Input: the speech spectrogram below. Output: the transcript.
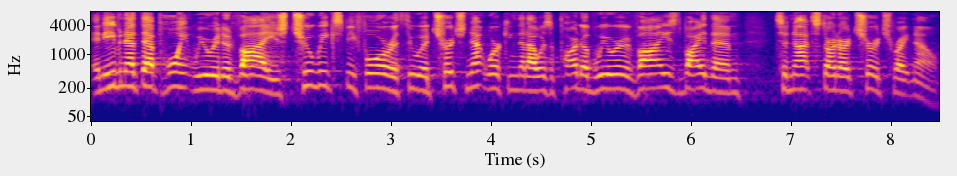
And even at that point, we were advised two weeks before through a church networking that I was a part of, we were advised by them to not start our church right now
